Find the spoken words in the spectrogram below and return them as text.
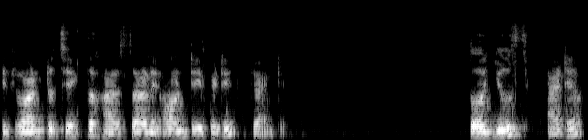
if you want to check the highest salary on TPT 20. So use at here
